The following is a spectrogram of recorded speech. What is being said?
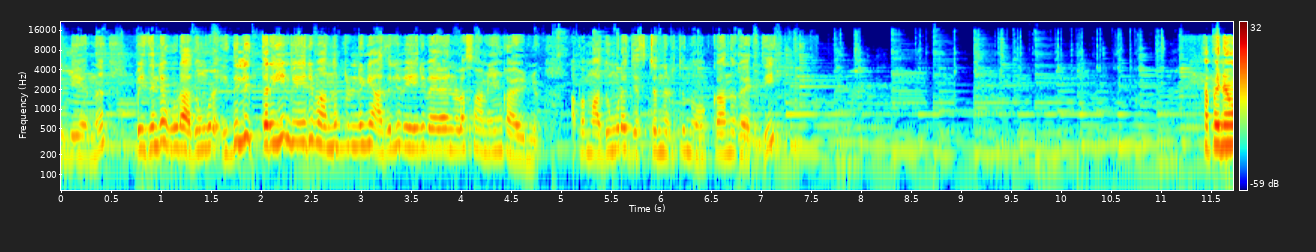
ഇല്ലേ എന്ന് അപ്പോൾ ഇതിന്റെ കൂടെ അതും കൂടെ ഇതിൽ ഇത്രയും വേര് വന്നിട്ടുണ്ടെങ്കിൽ അതിൽ വേര് വരാനുള്ള സമയം കഴിഞ്ഞു. അപ്പം അതും കൂടെ ജസ്റ്റ് ഒന്ന് എടുത്ത് നോക്കാമെന്ന് കരുതി. അപ്പം ഞാൻ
